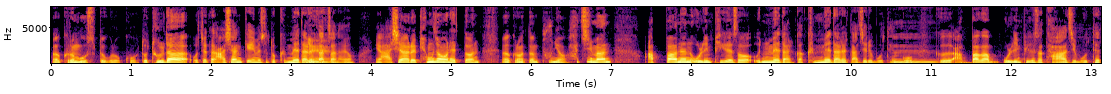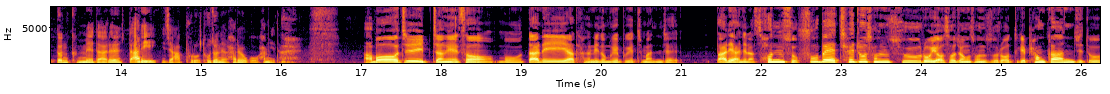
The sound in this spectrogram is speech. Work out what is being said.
어, 그런 모습도 그렇고 또 둘 다 어쨌든 아시안 게임에서도 금메달을 네. 땄잖아요. 예, 아시아를 평정을 했던 어, 그런 어떤 분야. 하지만 아빠는 올림픽에서 은메달, 그러니까 금메달을 따지를 못했고 음. 그 아빠가 올림픽에서 다하지 못했던 금메달을 딸이 이제 앞으로 도전을 하려고 합니다. 네. 아버지 입장에서 뭐 딸이야 당연히 너무 예쁘겠지만 이제 딸이 아니라 선수 후배 체조 선수로 여서정 선수를 어떻게 평가한지도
